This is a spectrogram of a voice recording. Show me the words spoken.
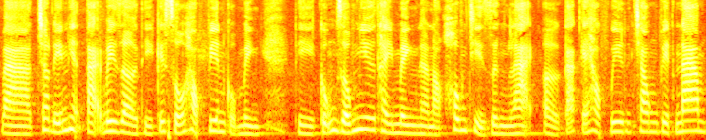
Và cho đến hiện tại bây giờ thì cái số học viên của mình thì cũng giống như thầy mình là nó không chỉ dừng lại ở các cái học viên trong Việt Nam,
